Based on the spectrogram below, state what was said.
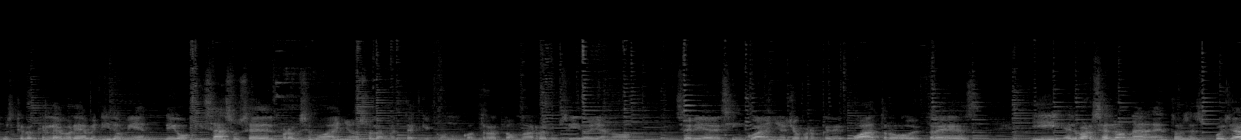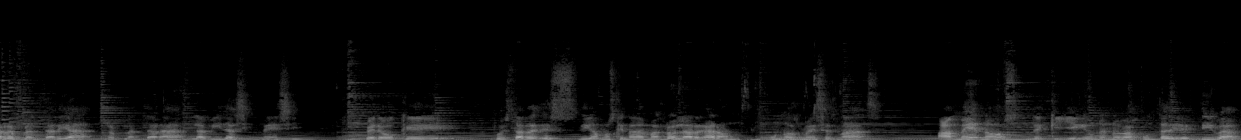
pues creo que le habría venido bien. Digo, quizás sucede el próximo año, solamente que con un contrato más reducido, ya no sería de 5 años, yo creo que de 4 o de 3. Y el Barcelona, entonces, pues ya replantaría, replantará la vida sin Messi, pero que, pues tarde, es, digamos que nada más lo alargaron unos meses más, a menos de que llegue una nueva junta directiva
